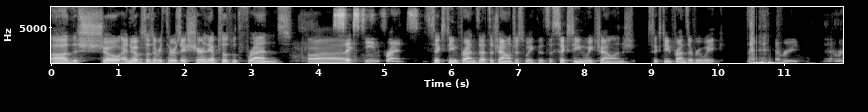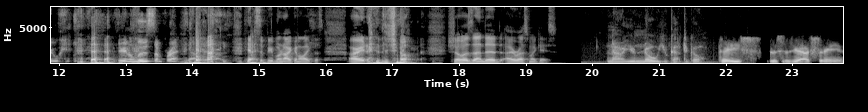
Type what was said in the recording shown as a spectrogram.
Uh, the show, uh, new episodes every Thursday. Share the episodes with friends. Uh, Sixteen friends. 16 friends. That's a challenge this week. That's a 16 week challenge. 16 friends every week. every every week. You're gonna lose some friends. Out yeah, some people are not going to like this. All right, the show show has ended. I rest my case. Now you know you got to go. Peace. This is Yasin.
